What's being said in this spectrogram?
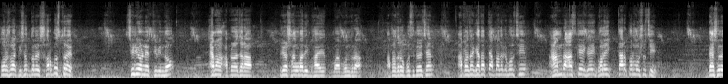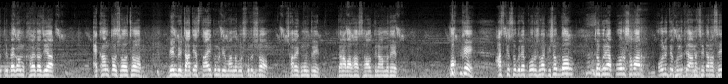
পৌরসভা কৃষক দলের সর্বস্তরের সিনিয়র নেতৃবৃন্দ এবং আপনারা যারা প্রিয় সাংবাদিক ভাই বা বন্ধুরা আপনারা উপস্থিত হয়েছেন, আপনাদের জ্ঞাতার্থে আপনাদেরকে বলছি, আমরা আজকে এই গণ ইফতার কর্মসূচি। দেশনেত্রী বেগম খালেদা জিয়ার একান্ত সহচর বিএনপির জাতীয় স্থায়ী কমিটির মাননীয় সদস্য, সাবেক মন্ত্রী জনাব আলহাজ সালাউদ্দিন আহমেদের পক্ষে আজকে চকরিয়া পৌরসভা কৃষক দল, চকরিয়া পৌরসভার অলিতে গলিতে আনাচে কানাচে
